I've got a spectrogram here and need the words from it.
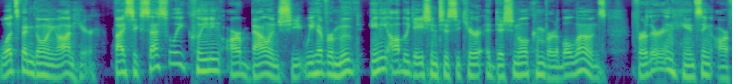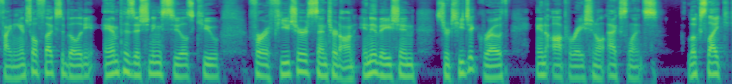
what's been going on here? By successfully cleaning our balance sheet, we have removed any obligation to secure additional convertible loans, further enhancing our financial flexibility and positioning SealsQ for a future centered on innovation, strategic growth, and operational excellence. Looks like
